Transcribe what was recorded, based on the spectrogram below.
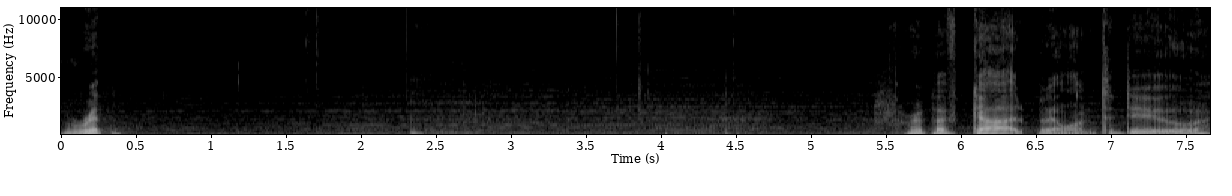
Rip. Rip I've got, but I want to do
